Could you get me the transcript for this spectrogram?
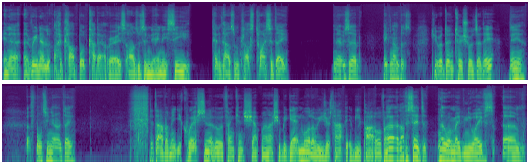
In a arena looked like a cardboard cutout, whereas ours was in the NEC, ten thousand plus twice a day. You know, it was uh, big numbers. You were doing two shows a day. Yeah, yeah, about fourteen hour a day. Did that ever make you question it though, thinking, shit, man, I should be getting more, or were you just happy to be part of it? Uh, like I said, no one made any waves. Um,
